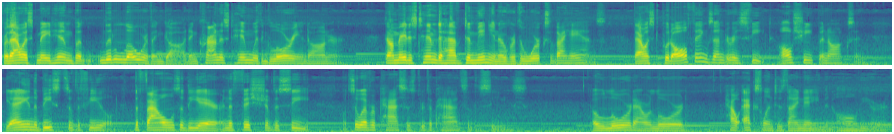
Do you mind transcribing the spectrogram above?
For thou hast made him but little lower than God, and crownest him with glory and honor. Thou madest him to have dominion over the works of thy hands. Thou hast put all things under his feet, all sheep and oxen, yea, and the beasts of the field, the fowls of the air, and the fish of the sea, whatsoever passes through the paths of the seas. O Lord, our Lord, how excellent is thy name in all the earth.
